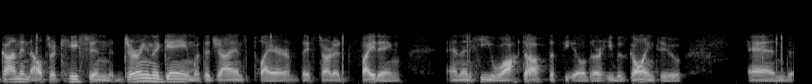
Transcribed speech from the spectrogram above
got in an altercation during the game with a Giants player. They started fighting, and then he walked off the field, or he was going to, and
